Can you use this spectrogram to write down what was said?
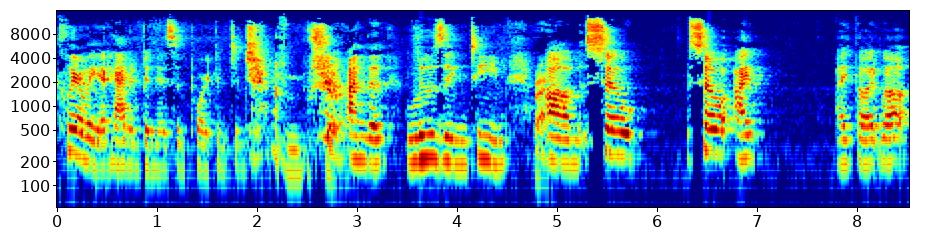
Clearly, it hadn't been as important to Jeff Sure. on the losing team. Right. Um, so, so I, I thought, well,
